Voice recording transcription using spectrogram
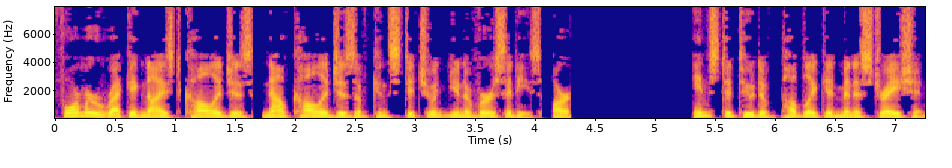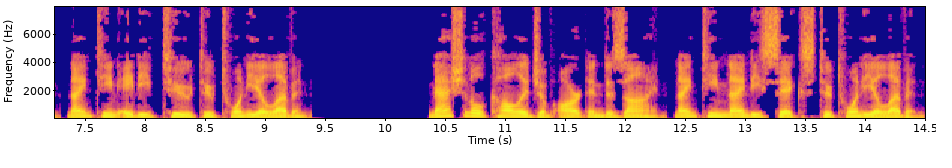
Former recognized colleges, now colleges of constituent universities, are Institute of Public Administration 1982 to 2011 National College of Art and Design 1996 to 2011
